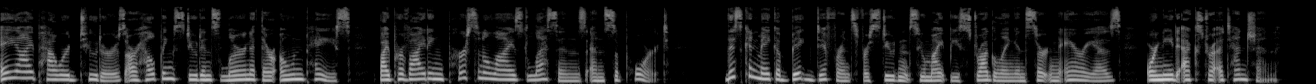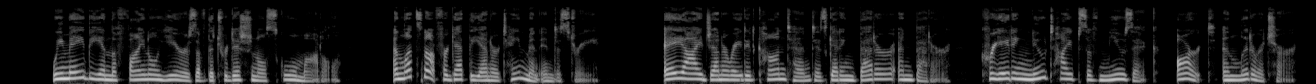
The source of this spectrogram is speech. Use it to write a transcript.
AI powered tutors are helping students learn at their own pace by providing personalized lessons and support. This can make a big difference for students who might be struggling in certain areas or need extra attention. We may be in the final years of the traditional school model. And let's not forget the entertainment industry. AI generated content is getting better and better, creating new types of music, art, and literature.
